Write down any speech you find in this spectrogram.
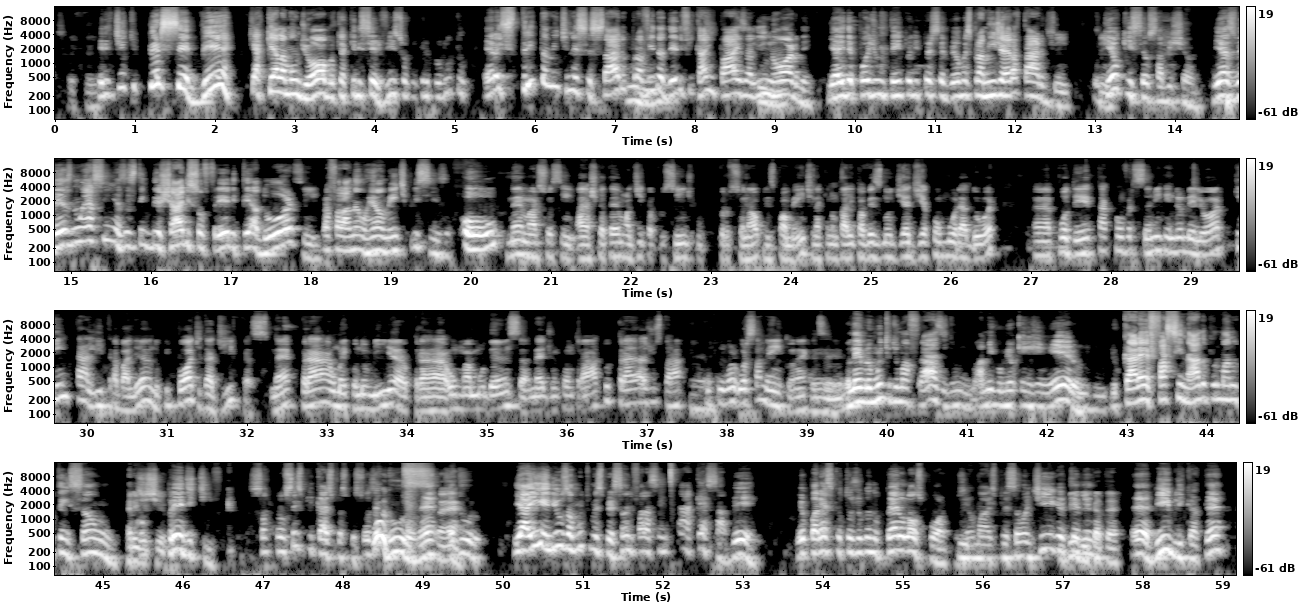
Ele tinha que perceber que aquela mão de obra, que aquele serviço, que aquele produto era estritamente necessário para a Uhum. vida dele ficar em paz ali, em Uhum. ordem. E aí, depois de um tempo, ele percebeu, mas para mim já era tarde. Sim. Porque Sim. eu quis ser o sabichão. E às vezes não é assim. Às vezes tem que deixar ele sofrer, ele ter a dor, para falar, não, realmente precisa. Ou, né, Márcio, assim, acho que até uma dica para o síndico profissional, principalmente, né, que não está ali talvez no dia a dia como morador, ah, poder estar conversando e entender melhor quem está ali trabalhando, que pode dar dicas, né, para uma economia, para uma mudança, né, de um contrato, para ajustar o, o orçamento, né, dizer. Eu lembro muito de uma frase de um amigo meu que é engenheiro, Uhum. e o cara é fascinado por manutenção Preditivo. preditiva. Só que para você explicar isso para as pessoas é duro, né? É. é. duro. E aí ele usa muito uma expressão, ele fala assim: "Ah, quer saber? Eu parece que eu estou jogando pérola aos porcos. É uma expressão antiga, que Bíblica até. é bíblica até.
